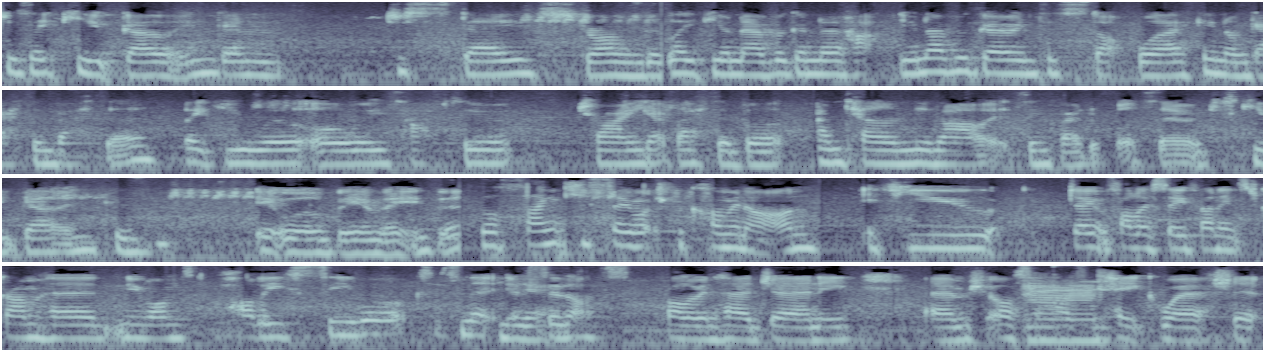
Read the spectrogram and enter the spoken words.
Just like keep going and just stay strong. Like you're never gonna ha- you're never going to stop working on getting better. Like you will always have to try and get better. But I'm telling you now, it's incredible. So just keep going because it will be amazing. Well, thank you so much for coming on. If you don't follow Sophie on Instagram, her new one's Holly Seawalks, isn't it? Yeah. So that's following her journey. Um, she also has Cake Worship,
